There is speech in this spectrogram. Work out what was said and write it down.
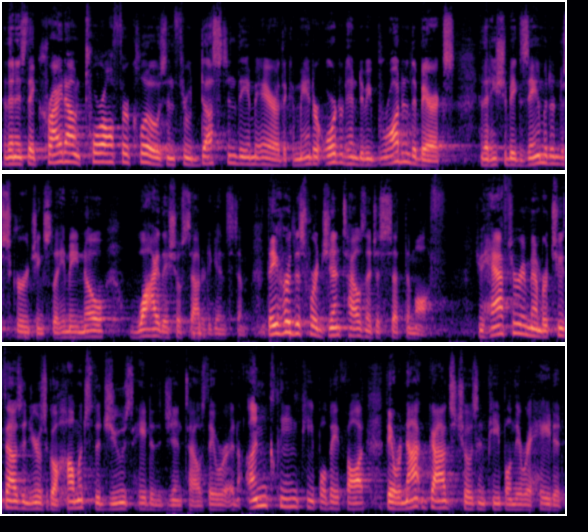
And then as they cried out and tore off their clothes and threw dust into the air, the commander ordered him to be brought into the barracks and that he should be examined under scourging so that he may know why they so shouted against him. They heard this word Gentiles and it just set them off. You have to remember 2,000 years ago how much the Jews hated the Gentiles. They were an unclean people, they thought. They were not God's chosen people, and they were hated.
